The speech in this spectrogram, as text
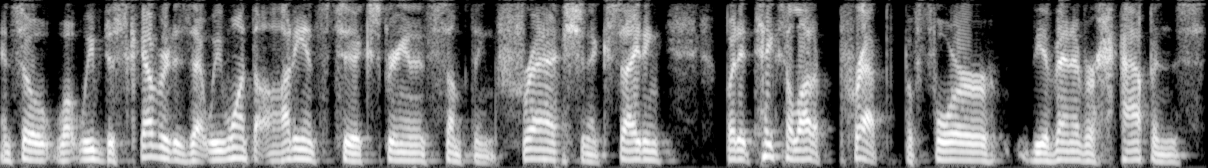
And so, what we've discovered is that we want the audience to experience something fresh and exciting, but it takes a lot of prep before the event ever happens.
